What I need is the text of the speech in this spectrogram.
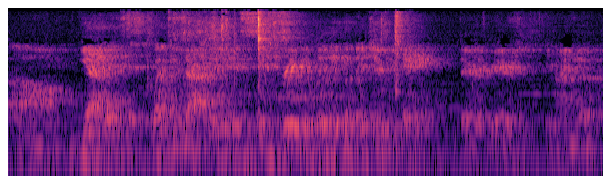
Um, um, yeah, it's, it's, Webtoons actually it's, it's free completely, but they do pay their creators behind the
